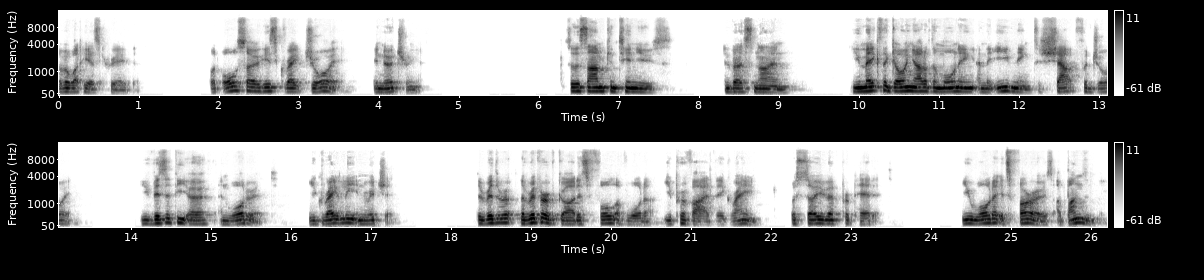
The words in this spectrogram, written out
over what he has created, but also his great joy in nurturing it. So the psalm continues in verse 9 you make the going out of the morning and the evening to shout for joy. You visit the earth and water it. You greatly enrich it. The river, the river of God is full of water. You provide their grain, for so you have prepared it. You water its furrows abundantly,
